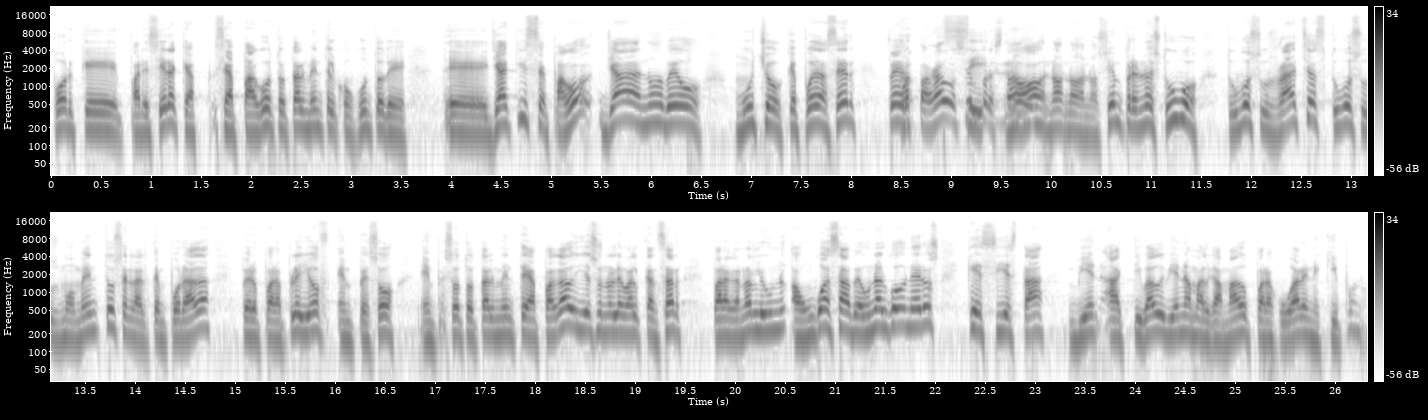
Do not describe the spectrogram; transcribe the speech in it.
porque pareciera que se apagó totalmente el conjunto de, de Yaquis, se apagó, ya no veo mucho que pueda hacer. Pero Apagado sí, siempre estado. No, no, no, no, siempre no estuvo. Tuvo sus rachas, tuvo sus momentos en la temporada, pero para playoff empezó, empezó totalmente apagado y eso no le va a alcanzar para ganarle a un Guasave, a un Algodoneros que sí está bien activado y bien amalgamado para jugar en equipo, ¿no?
